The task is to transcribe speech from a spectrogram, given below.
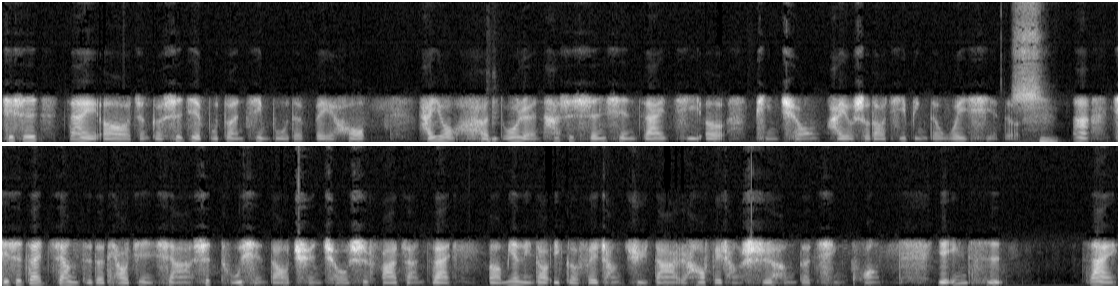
其实，在呃整个世界不断进步的背后，还有很多人他是深陷在饥饿、贫穷，还有受到疾病的威胁的。是。那其实，在这样子的条件下，是凸显到全球是发展在呃面临到一个非常巨大，然后非常失衡的情况，也因此。在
